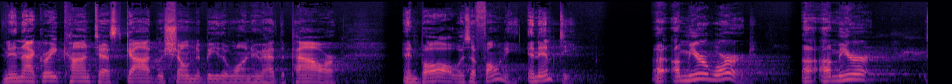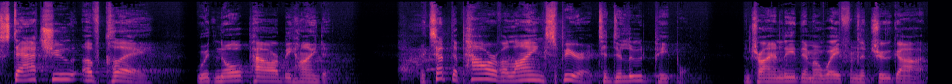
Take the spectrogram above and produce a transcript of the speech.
And in that great contest, God was shown to be the one who had the power, and Baal was a phony, an empty, a, a mere word, a, a mere statue of clay with no power behind it, except the power of a lying spirit to delude people and try and lead them away from the true God.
